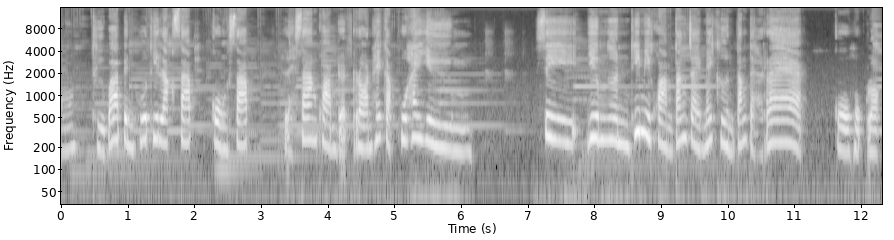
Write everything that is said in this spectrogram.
2 ถือว่าเป็นผู้ที่ลักทรัพย์ โกงทรัพย์ และสร้างความเดือดร้อนให้กับผู้ให้ยืม 4. ยืมเงินที่มีความตั้งใจไม่คืนตั้งแต่แรก โกหกหลอก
